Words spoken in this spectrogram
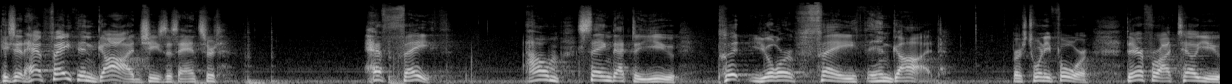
He said, Have faith in God, Jesus answered. Have faith. I'm saying that to you. Put your faith in God. Verse 24, therefore I tell you,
